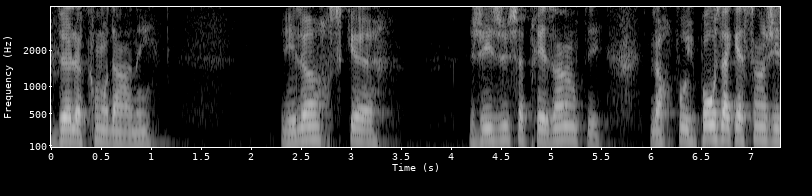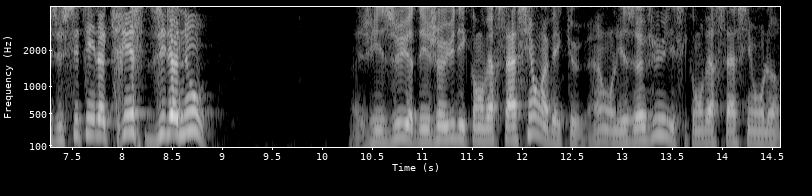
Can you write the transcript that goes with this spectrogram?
de le condamner. Et lorsque Jésus se présente et leur, pose la question à Jésus, si tu es le Christ, dis-le nous. Jésus a déjà eu des conversations avec eux. Hein. on les a vues, ces conversations-là.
